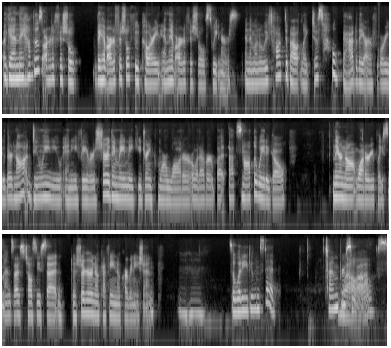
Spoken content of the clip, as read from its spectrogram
Again, they have those artificial they have artificial food coloring and they have artificial sweeteners. And then when we've talked about like just how bad they are for you, they're not doing you any favors. Sure, they may make you drink more water or whatever, but that's not the way to go. They are not water replacements. As Chelsi said, no sugar, no caffeine, no carbonation. Mm-hmm. So, what do you do instead? Time for well, swaps.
